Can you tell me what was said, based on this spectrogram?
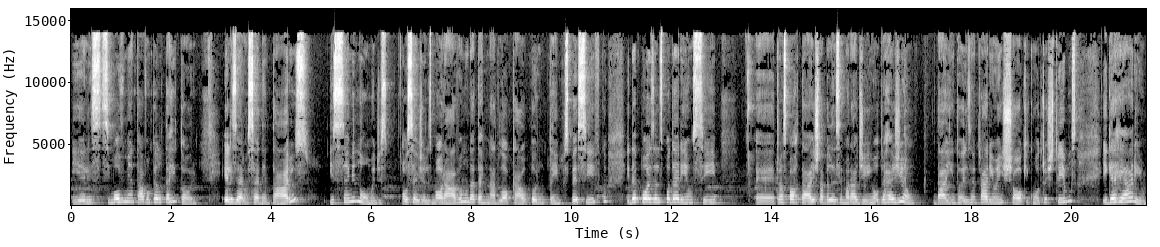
e eles se movimentavam pelo território. Eles eram sedentários e seminômades, ou seja, eles moravam num determinado local por um tempo específico e depois eles poderiam se é, transportar e estabelecer moradia em outra região. Daí então eles entrariam em choque com outras tribos e guerreariam.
